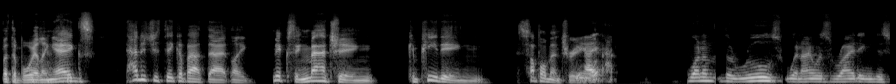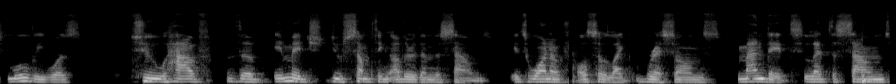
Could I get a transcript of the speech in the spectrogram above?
but the boiling eggs how did you think about that? Like mixing, matching, competing, supplementary? Yeah, one of the rules when I was writing this movie was to have the image do something other than the sound. It's one of also like Bresson's mandates let the sound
